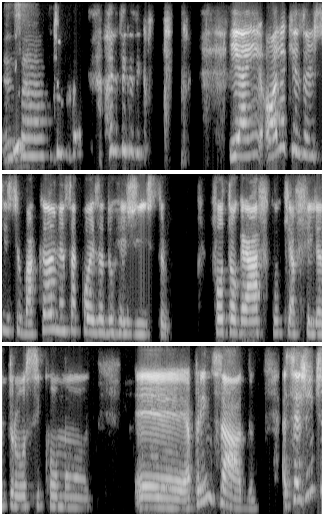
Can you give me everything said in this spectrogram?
Exato. Assim. E aí, olha que exercício bacana essa coisa do registro fotográfico que a filha trouxe como é, aprendizado. Se a gente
